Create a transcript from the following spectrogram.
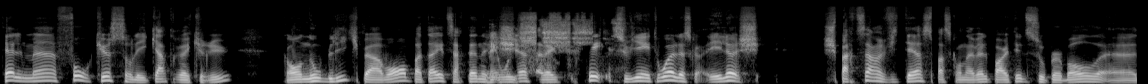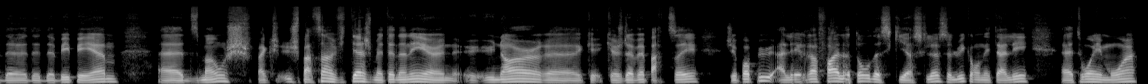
tellement focus sur les cartes recrues qu'on oublie qu'il peut y avoir peut-être certaines ben richesses avec. Souviens-toi, et là, je, suis parti en vitesse parce qu'on avait le party du Super Bowl euh, de, BPM euh, dimanche. Fait que je suis parti en vitesse. Je m'étais donné une, heure euh, que, que, je devais partir. Je n'ai pas pu aller refaire le tour de ce kiosque-là, celui qu'on est allé, toi et moi.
